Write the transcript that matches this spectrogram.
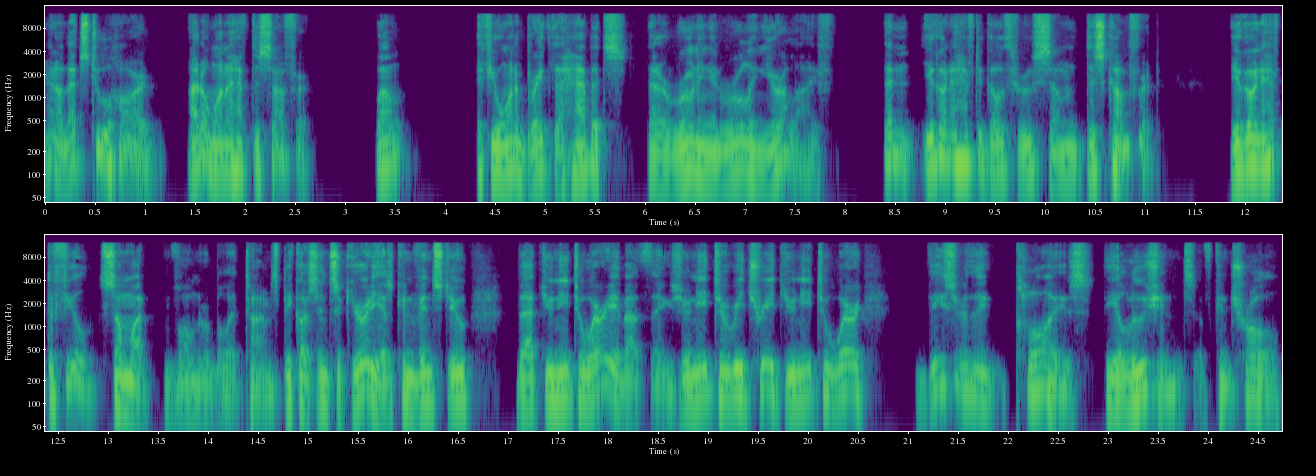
You know, that's too hard. I don't want to have to suffer. Well, if you want to break the habits that are ruining and ruling your life, then you're going to have to go through some discomfort. You're going to have to feel somewhat vulnerable at times because insecurity has convinced you that you need to worry about things. You need to retreat. You need to worry. These are the ploys, the illusions of control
